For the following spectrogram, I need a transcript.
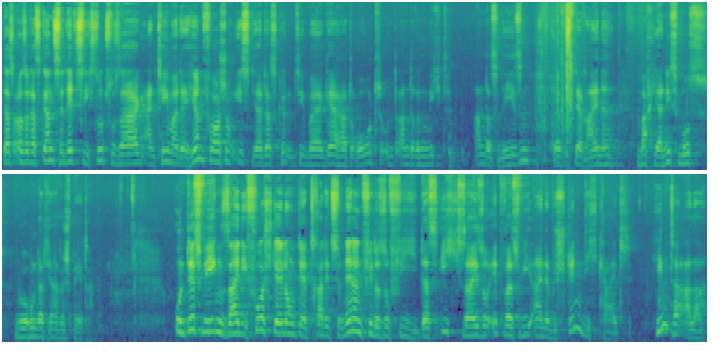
Dass also das Ganze letztlich sozusagen ein Thema der Hirnforschung ist, ja, das könnten Sie bei Gerhard Roth und anderen nicht anders lesen. Das ist der reine Machianismus nur 100 Jahre später. Und deswegen sei die Vorstellung der traditionellen Philosophie, dass ich sei so etwas wie eine Beständigkeit hinter aller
